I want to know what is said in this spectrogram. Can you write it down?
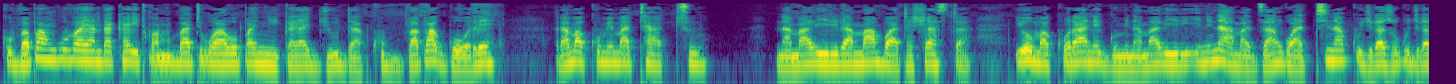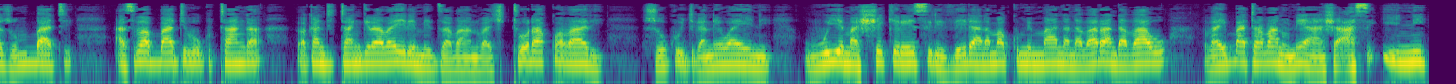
kubva panguva yandakaitwa mubati wavo panyika yajudha kubva pagore ramakumi matatu namaviri ramambo atashasta iwo makore ane gumi namaviri ini nehama dzangu hatina kudya zvokudya zvomubati. Asi vabati vokutanga vakanditangira vairemedza vanhu vachitora kwavari zvokudya newaini uye mashekere esirivheri ana makumi mana navaranda vavo vaibata vanhu nehasha. Asi ini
